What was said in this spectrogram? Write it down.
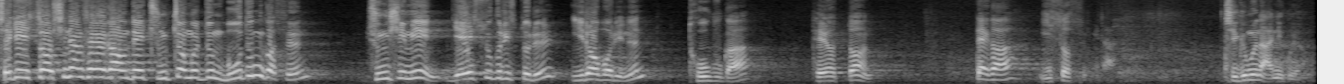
제게 있어 신앙생활 가운데 중점을 둔 모든 것은 중심인 예수 그리스도를 잃어버리는 도구가 되었던 때가 있었습니다. 지금은 아니고요.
